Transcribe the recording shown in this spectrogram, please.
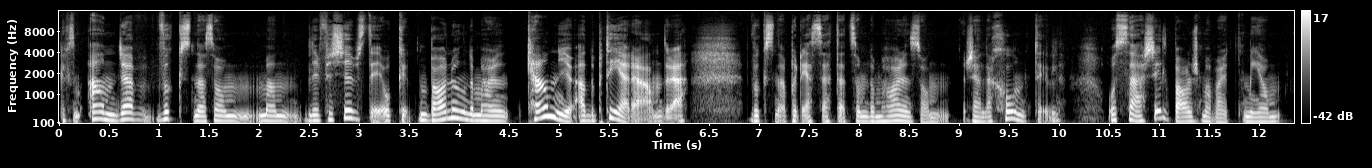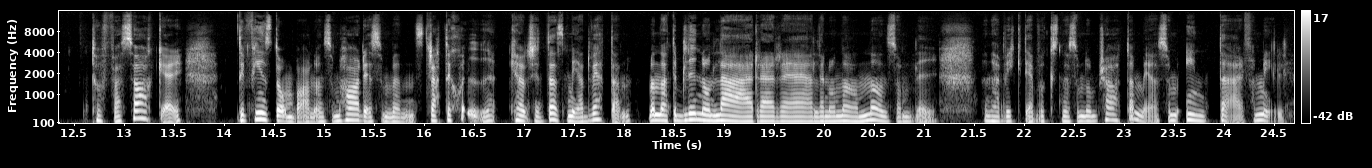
Liksom andra vuxna som man blir förtjust i. Och barn och ungdomar kan ju adoptera andra vuxna på det sättet som de har en sån relation till. Och särskilt barn som har varit med om tuffa saker det finns de barnen som har det som en strategi, kanske inte ens medveten, men att det blir någon lärare eller någon annan som blir den här viktiga vuxna som de pratar med, som inte är familj.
